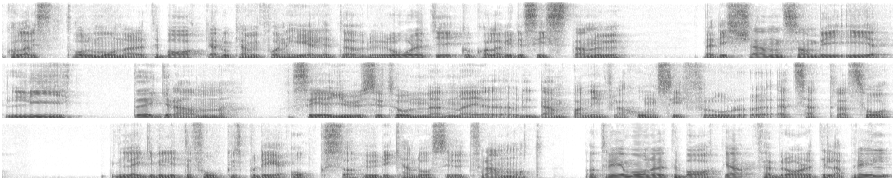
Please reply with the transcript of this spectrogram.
kollar vi 12 månader tillbaka då kan vi få en helhet över hur året gick och kollar vi det sista nu när det känns som vi är lite grann se ljus i tunneln med dämpande inflationssiffror etc. så lägger vi lite fokus på det också, hur det kan då se ut framåt. Och tre månader tillbaka, februari till april,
